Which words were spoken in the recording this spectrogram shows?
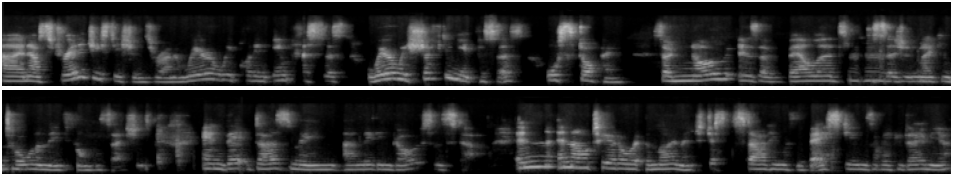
uh, and our strategy sessions run? And where are we putting emphasis? Where are we shifting emphasis or stopping? So no is a valid mm-hmm. decision making mm-hmm. tool in these conversations, and that does mean uh, letting go of some stuff in, in Aotearoa at the moment, just starting with the bastions of academia,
